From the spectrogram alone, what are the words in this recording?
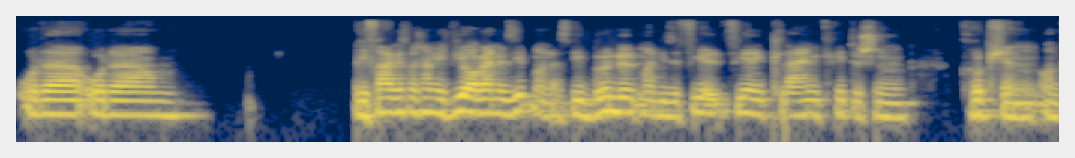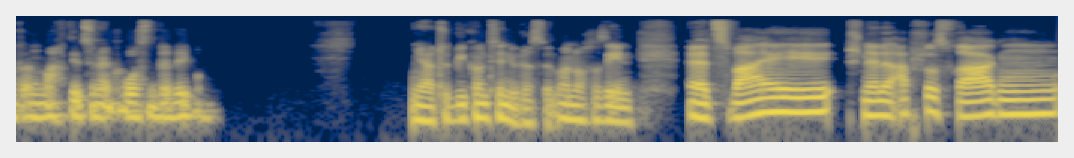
oder oder die Frage ist wahrscheinlich, wie organisiert man das? Wie bündelt man diese vielen, vielen kleinen kritischen Grüppchen und dann macht die zu einer großen Bewegung? Ja, to be continued, das wird man noch sehen. Äh, zwei schnelle Abschlussfragen,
